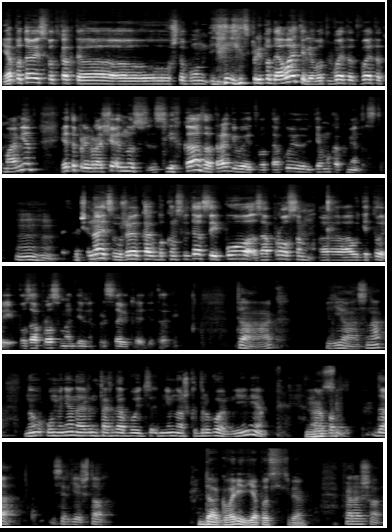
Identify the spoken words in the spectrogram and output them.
я пытаюсь вот как-то, э, чтобы он из преподавателя вот в этот, в этот момент это превращает, ну, слегка затрагивает вот такую тему, как менторство. Угу. Начинается уже как бы консультации по запросам э, аудитории, по запросам отдельных представителей аудитории. Так, ясно. Ну, у меня, наверное, тогда будет немножко другое мнение. Ну, а, по... Да, Сергей, что? Да, говори, я после тебя. Хорошо.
